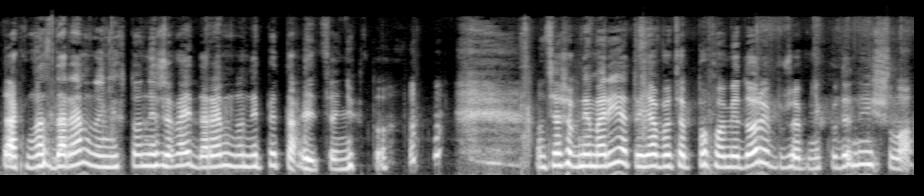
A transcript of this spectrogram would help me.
Так, у нас даремно ніхто не живе і даремно не питається ніхто. Оце, щоб не Марія, то я б оце по помідори вже б нікуди не йшла.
